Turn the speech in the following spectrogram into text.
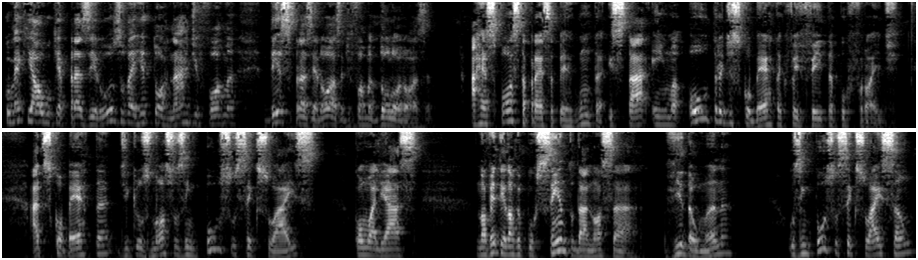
Como é que algo que é prazeroso vai retornar de forma desprazerosa, de forma dolorosa? A resposta para essa pergunta está em uma outra descoberta que foi feita por Freud. A descoberta de que os nossos impulsos sexuais, como aliás 99% da nossa vida humana, os impulsos sexuais são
